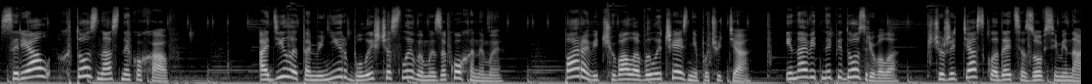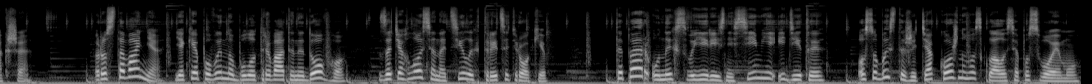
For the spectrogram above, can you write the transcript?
Серіал Хто з нас не кохав. Аділе та Мюнір були щасливими закоханими. Пара відчувала величезні почуття і навіть не підозрювала, що життя складеться зовсім інакше. Розставання, яке повинно було тривати недовго, затяглося на цілих 30 років. Тепер у них свої різні сім'ї і діти, особисте життя кожного склалося по-своєму.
